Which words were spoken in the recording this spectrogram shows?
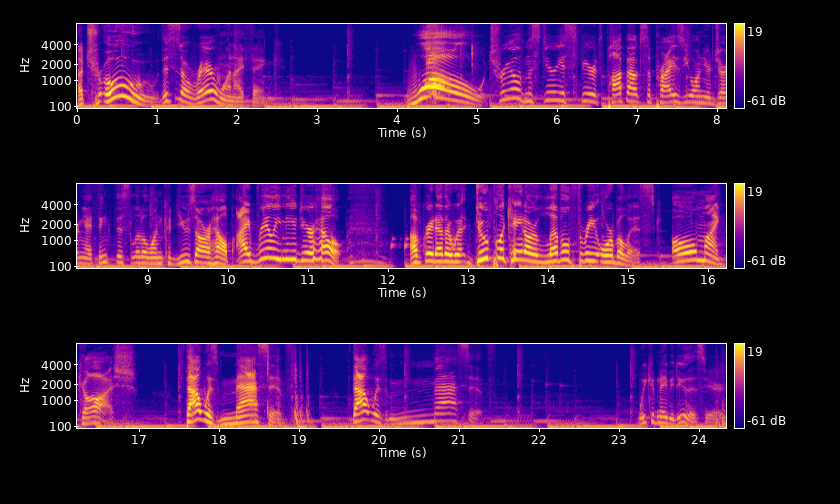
A tr oh, this is a rare one, I think. Whoa! Trio of mysterious spirits pop out, surprise you on your journey. I think this little one could use our help. I really need your help. Upgrade other duplicate our level 3 Orbelisk. Oh my gosh. That was massive. That was massive. We could maybe do this here.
